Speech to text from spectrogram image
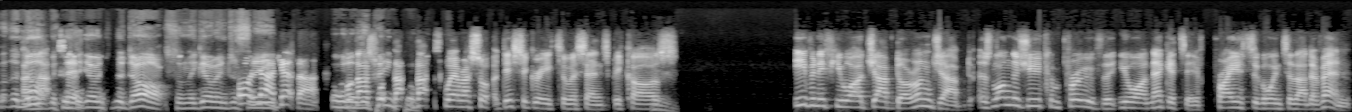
But they're not because it. they go into the darts and they go into. Oh yeah, I get that, but that's what, that, that's where I sort of disagree to a sense because hmm. even if you are jabbed or unjabbed, as long as you can prove that you are negative prior to going to that event,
